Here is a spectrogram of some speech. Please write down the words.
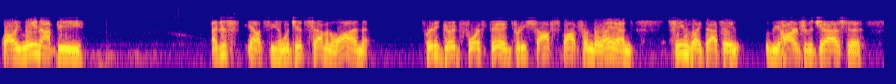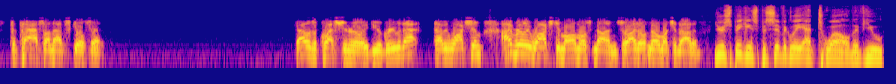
while he may not be, I just, you know, it's, he's a legit 7-1, pretty good fourth big, pretty soft spot from the land. Seems like that's a, would be hard for the Jazz to, to pass on that skill set. That was a question, really. Do you agree with that? Having watched him, I've really watched him almost none, so I don't know much about him. You're speaking specifically at 12. If you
